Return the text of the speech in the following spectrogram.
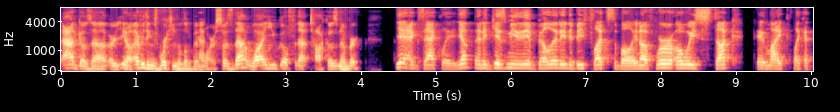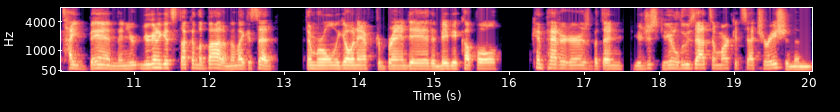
ad goes out or you know everything's working a little bit yeah. more so is that why you go for that tacos number yeah exactly yep and it gives me the ability to be flexible you know if we're always stuck in like like a tight band then you're, you're gonna get stuck on the bottom and like i said then we're only going after branded and maybe a couple competitors but then you're just you're gonna lose out to market saturation and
